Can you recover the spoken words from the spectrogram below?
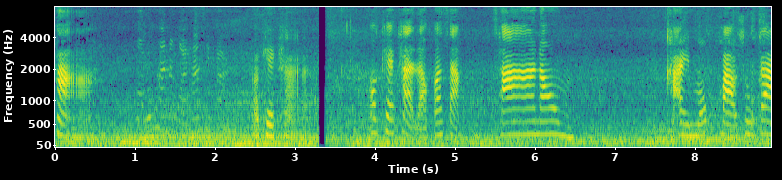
ค่ะ ของลูกค้า150บาท โอเคค่ะ โอเคค่ะแล้วก็สั่งชานม ไข่มุกบาวชูก้า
